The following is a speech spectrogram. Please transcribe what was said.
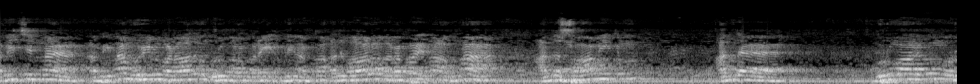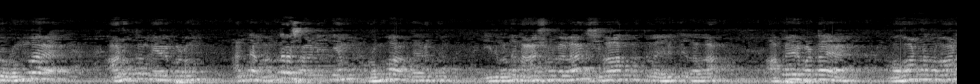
அபிச்சின்ன அப்படின்னா முறிவுபடாத குரு பரம்பரை அப்படின்னு அர்த்தம். அது போல வரப்ப என்ன ஆகும்னா அந்த சுவாமிக்கும் அந்த குருமாருக்கும் ஒரு ரொம்ப அணுக்கம் ஏற்படும். அந்த மந்திர சாநித்தியம் ரொம்ப அங்க இருக்கும். இது வந்து நான் சொல்லல சிவாகமத்தில் இருக்குதெல்லாம் அப்பேற்பட்ட மகோன்னதமான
